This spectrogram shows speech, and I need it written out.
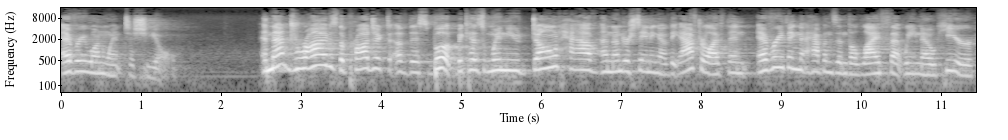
everyone went to Sheol. And that drives the project of this book because when you don't have an understanding of the afterlife, then everything that happens in the life that we know here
